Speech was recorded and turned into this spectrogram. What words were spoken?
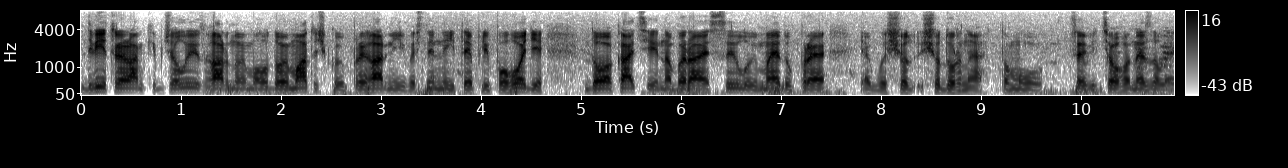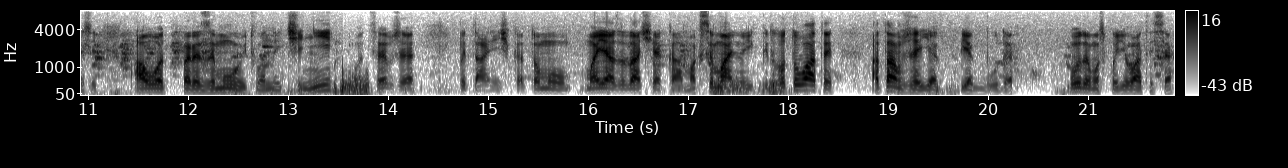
Дві-три рамки бджоли з гарною молодою маточкою при гарній весняній теплій погоді до акації набирає силу і меду пре, якби що, що дурне. Тому це від цього не залежить. А от перезимують вони чи ні, оце вже питаннячка. Тому моя задача яка? Максимально їх підготувати, а там вже як, як буде. Будемо сподіватися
